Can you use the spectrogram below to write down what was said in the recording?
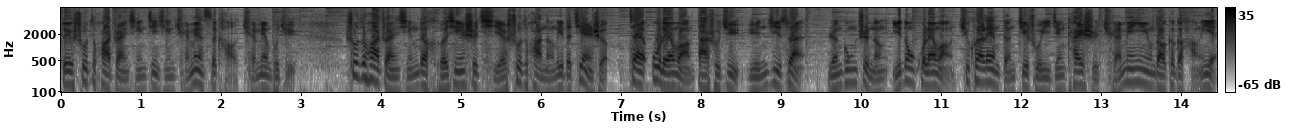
对数字化转型进行全面思考、全面布局。数字化转型的核心是企业数字化能力的建设。在物联网、大数据、云计算、人工智能、移动互联网、区块链等技术已经开始全面应用到各个行业，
